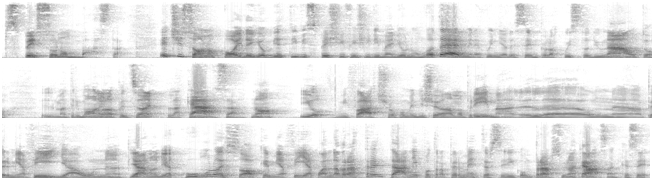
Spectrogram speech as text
spesso non basta. E ci sono poi degli obiettivi specifici di medio-lungo termine, quindi ad esempio l'acquisto di un'auto, il matrimonio, la pensione, la casa, no? Io mi faccio, come dicevamo prima, il, un, per mia figlia un piano di accumulo e so che mia figlia quando avrà 30 anni potrà permettersi di comprarsi una casa, anche se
